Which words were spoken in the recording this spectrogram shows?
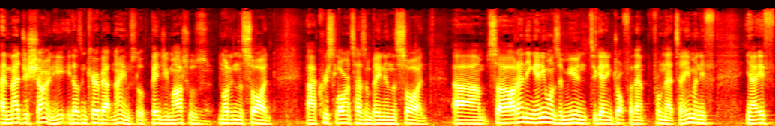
and Madge has shown he, he doesn't care about names. Look, Benji Marshall's not in the side. Uh, Chris Lawrence hasn't been in the side. Um, so I don't think anyone's immune to getting dropped for that, from that team. And if, you know, if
